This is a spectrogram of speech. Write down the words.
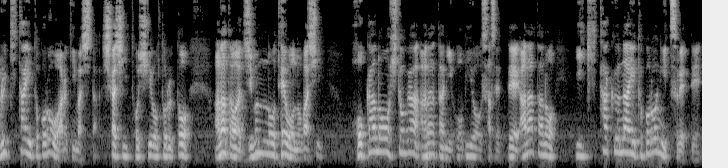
歩きたいところを歩きました。しかし年を取るとあなたは自分の手を伸ばし他の人があなたに帯をさせてあなたの行きたくないところに連れて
